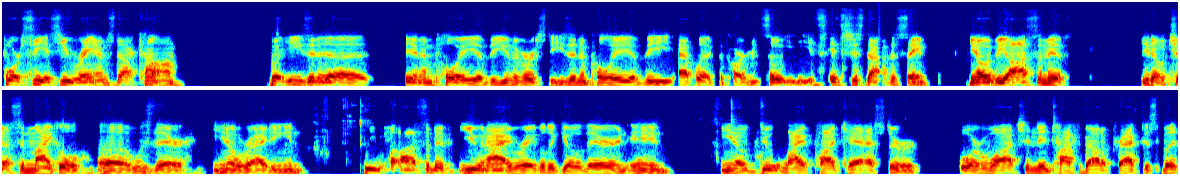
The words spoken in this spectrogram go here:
for CSURams.com, but he's an uh, an employee of the university. He's an employee of the athletic department. So it's it's just not the same. You know, it'd be awesome if you know, Justin Michael uh, was there, you know, riding and awesome if you and I were able to go there and, and, you know, do a live podcast or, or watch and then talk about a practice, but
